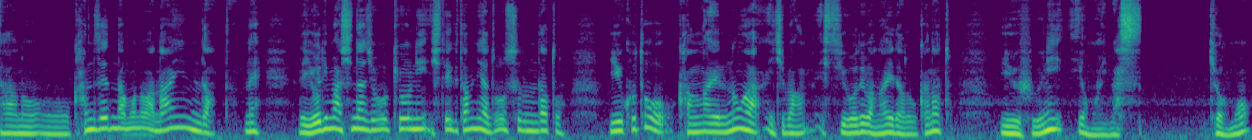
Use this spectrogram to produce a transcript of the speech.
あの完全なものはないんだとねでよりましな状況にしていくためにはどうするんだということを考えるのが一番必要ではないだろうかなというふうに思います。今日も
